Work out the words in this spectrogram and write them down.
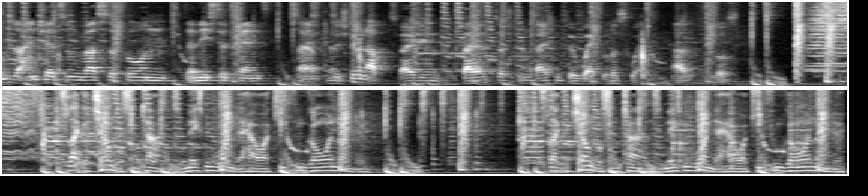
unsere Einschätzung, was davon der nächste Trend sein Wir kann. stimmen ab. Zwei, gegen, zwei zwei Stimmen reichen für Wack oder Swag. Also, los. It's like a jungle sometimes. It makes me wonder how I keep from going under. It's like a jungle sometimes. It makes me wonder how I keep from going under.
